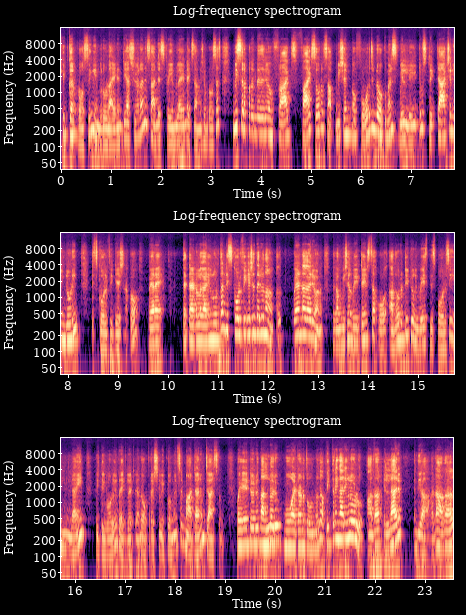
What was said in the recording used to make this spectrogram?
quicker processing processing, identity assurance and streamline examination process mis Misrepresentation of facts, facts or submission of forge documents will lead to strict action including disqualification അപ്പോൾ വേറെ തെറ്റായിട്ടുള്ള കാര്യങ്ങൾ കൊടുത്താൽ ഡിസ്ക്വാളിഫിക്കേഷൻ തരുന്നതാണ്. അത് വേണ്ട കാര്യമാണ്. Commission retains the authority to revise this policy in line with evolving regulatory and operation equipments മാറ്റാനും ചാൻസ് ഉണ്ട്. അപ്പോൾ ഏറ്റവും ഒരു നല്ലൊരു മൂവ് ആയിട്ടാണ് തോന്നുന്നത്. അപ്പോൾ ഇത്രയും കാര്യങ്ങളേ ഉള്ളൂ. ആധാർ എല്ലാവരും എന്ത് ചെയ്യുക അവരുടെ ആധാർ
